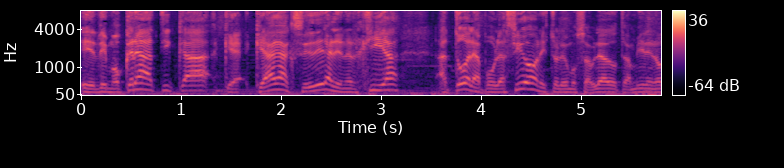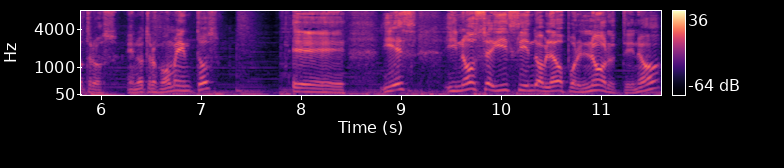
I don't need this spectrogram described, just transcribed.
eh, democrática, que, que haga acceder a la energía a toda la población. Esto lo hemos hablado también en otros, en otros momentos. Eh, y es y no seguir siendo hablados por el norte, ¿no?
